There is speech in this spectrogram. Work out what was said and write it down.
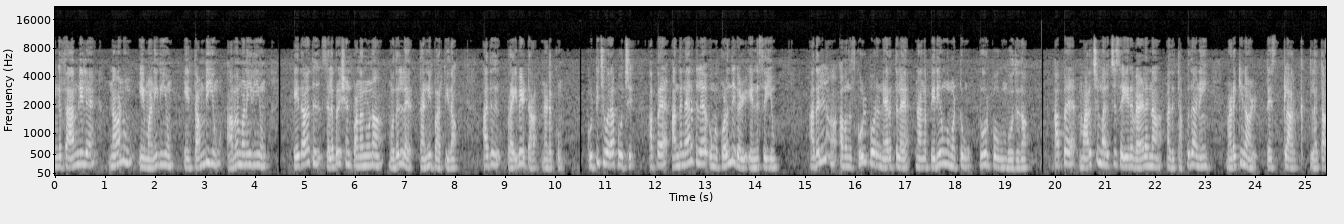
எங்கள் ஃபேமிலியில் நானும் என் மனைவியும் என் தம்பியும் அவன் மனைவியும் ஏதாவது செலப்ரேஷன் பண்ணணும்னா முதல்ல தண்ணி பார்ட்டி தான் அது பிரைவேட்டா நடக்கும். குட்டிச்சுவரா போச்சு. அப்ப அந்த நேரத்துல உங்க குழந்தைகள் என்ன செய்யும்? அதெல்லாம் அவங்க ஸ்கூல் போற நேரத்துல நாங்க பெரியவங்க மட்டும் டூர் போகும்போது தான் அப்ப மறைச்சு மறைச்சு செய்யற வேலைன்னா அது தப்புதானே? மடக்கினாள் டெஸ்ட் கிளார்க் லதா.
